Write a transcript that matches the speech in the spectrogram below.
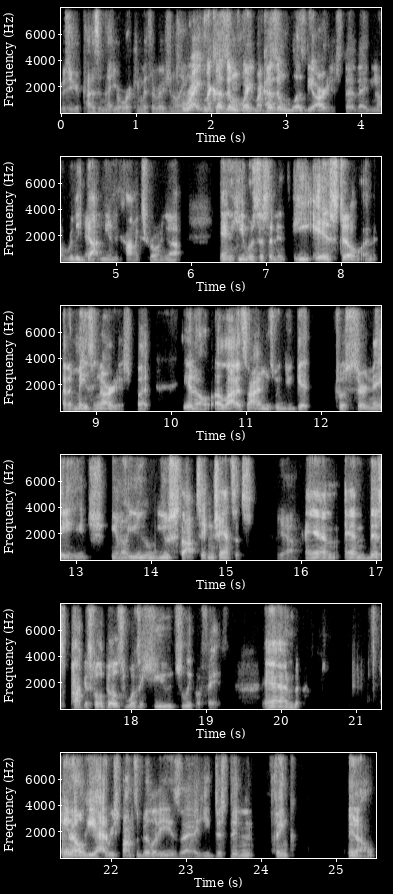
was it your cousin that you're working with originally? Right. My cousin, like my Yeah. cousin was the artist that, that you know really Yeah. got me into comics growing up. And he was just an he is still an, an amazing artist. But you know, a lot of times when you get to a certain age, you know, you you stop taking chances. Yeah. and and this pockets full of pills was a huge leap of faith and you know he had responsibilities that he just didn't think you know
